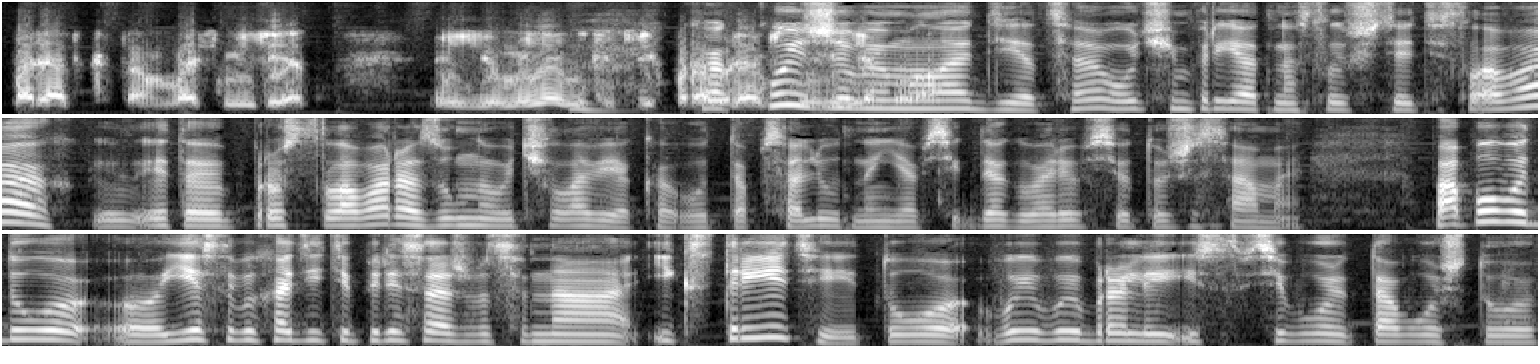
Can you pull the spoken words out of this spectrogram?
порядка там 8 лет. И у меня никаких проблем Какой же вы было. молодец, а? Очень приятно слышать эти слова. Это просто слова разумного человека. Вот абсолютно я всегда говорю все то же самое. По поводу, э, если вы хотите пересаживаться на X3, то вы выбрали из всего того, что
